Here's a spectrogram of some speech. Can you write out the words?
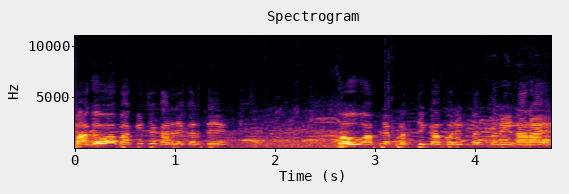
मागवा बाकीचे कार्यकर्ते. भाऊ आपल्या प्रत्येकापर्यंत नंतर येणार आहे.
